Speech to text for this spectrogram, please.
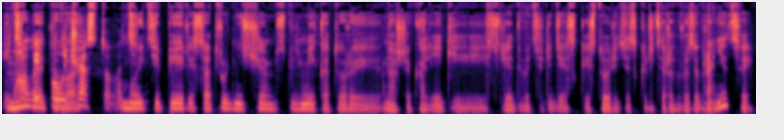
и Мало теперь этого, поучаствовать. Мы теперь сотрудничаем с людьми, которые наши коллеги и исследователи детской истории, детской литературы за границей,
